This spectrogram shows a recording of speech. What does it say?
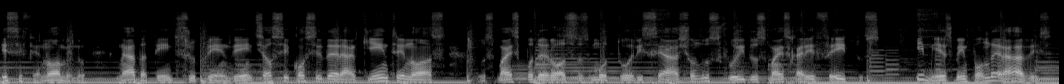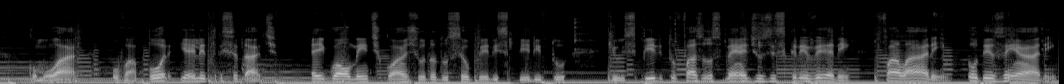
Esse fenômeno nada tem de surpreendente ao se considerar que entre nós os mais poderosos motores se acham nos fluidos mais rarefeitos e mesmo imponderáveis, como o ar, o vapor e a eletricidade. É igualmente com a ajuda do seu perispírito que o espírito faz os médios escreverem, falarem ou desenharem,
